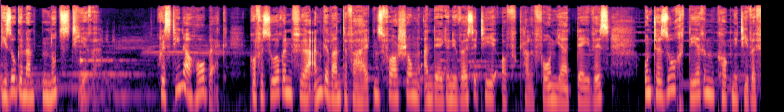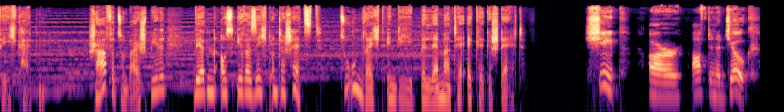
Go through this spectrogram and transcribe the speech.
Die sogenannten Nutztiere. Christina Horbeck, Professorin für angewandte Verhaltensforschung an der University of California, Davis, untersucht deren kognitive Fähigkeiten. Schafe zum Beispiel werden aus ihrer Sicht unterschätzt, zu Unrecht in die belämmerte Ecke gestellt. Sheep are often a joke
